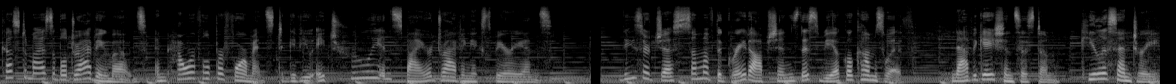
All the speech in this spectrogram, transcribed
customizable driving modes, and powerful performance to give you a truly inspired driving experience. These are just some of the great options this vehicle comes with. Navigation system, keyless entry,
